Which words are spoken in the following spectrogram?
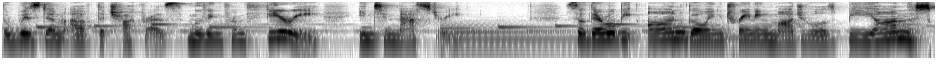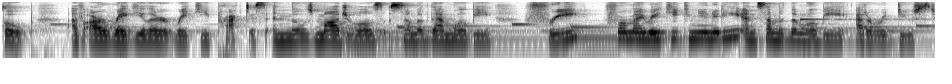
the wisdom of the chakras, moving from theory into mastery. So, there will be ongoing training modules beyond the scope of our regular Reiki practice. And those modules, some of them will be free for my Reiki community, and some of them will be at a reduced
